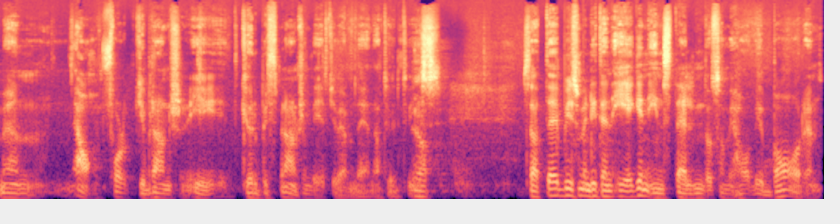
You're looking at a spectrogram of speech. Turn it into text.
Men ja, folk i branschen, i Kurbitz-branschen vet ju vem det är naturligtvis. Så att det blir som en liten egen inställning då som vi har vid baren.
